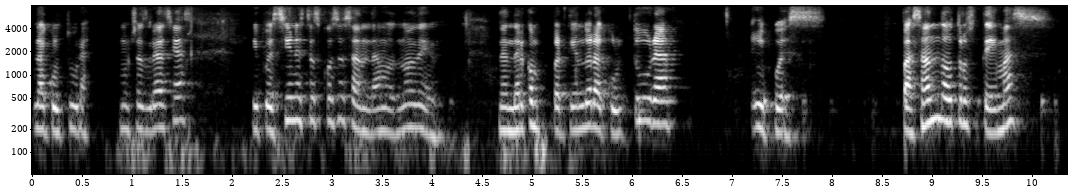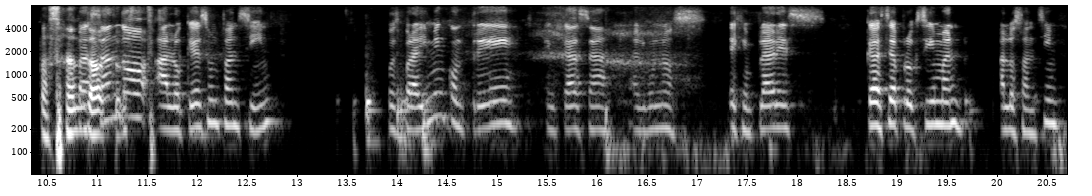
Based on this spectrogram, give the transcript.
La cultura. Muchas gracias. Y pues sí, en estas cosas andamos, ¿no? De, de andar compartiendo la cultura y pues pasando a otros temas. Pasando, pasando a, otros. a lo que es un fanzine. Pues por ahí me encontré en casa algunos ejemplares que se aproximan a los fanzines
